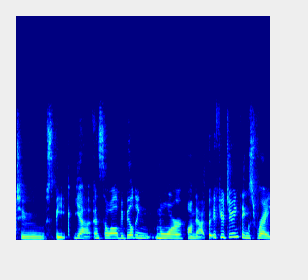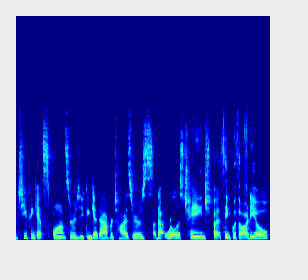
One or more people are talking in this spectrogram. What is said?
to speak. Yeah, and so I'll be building more on that. But if you're doing things right, you can get sponsors, you can get advertisers. That world has changed but I think with audio,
